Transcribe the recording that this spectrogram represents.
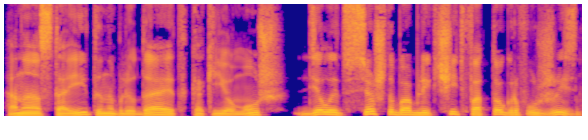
Она стоит и наблюдает, как ее муж делает все, чтобы облегчить фотографу жизнь,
